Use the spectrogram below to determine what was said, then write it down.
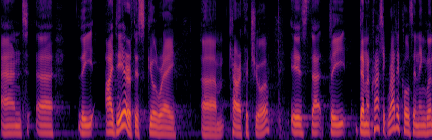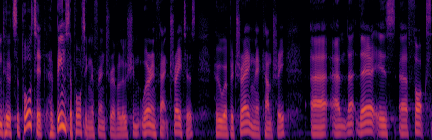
And uh, the idea of this Gillray um, caricature is that the democratic radicals in England who had supported, had been supporting the French Revolution were in fact traitors who were betraying their country. Uh, and that there is uh, Fox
